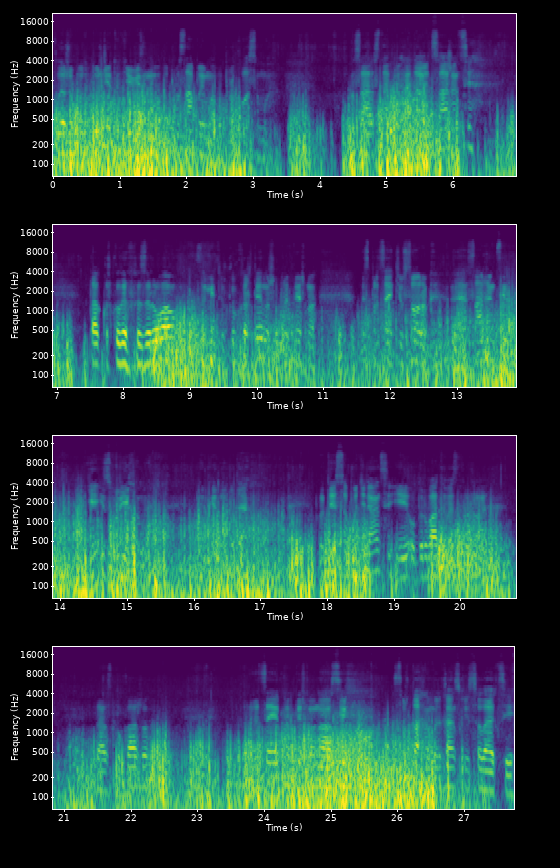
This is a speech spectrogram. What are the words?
Коли вже будуть дощі, тоді візьмемо або просапаємо, або прокосимо. Зараз так виглядають саджанці. Також коли фрезерував, замітив картину, що практично десь процентів 40 е, саджанців є із горіхами. Необхідно буде пройтися по ділянці і обірвати весь врожай. Зараз покажу. Е, Це є практично на всіх сортах американської селекції.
